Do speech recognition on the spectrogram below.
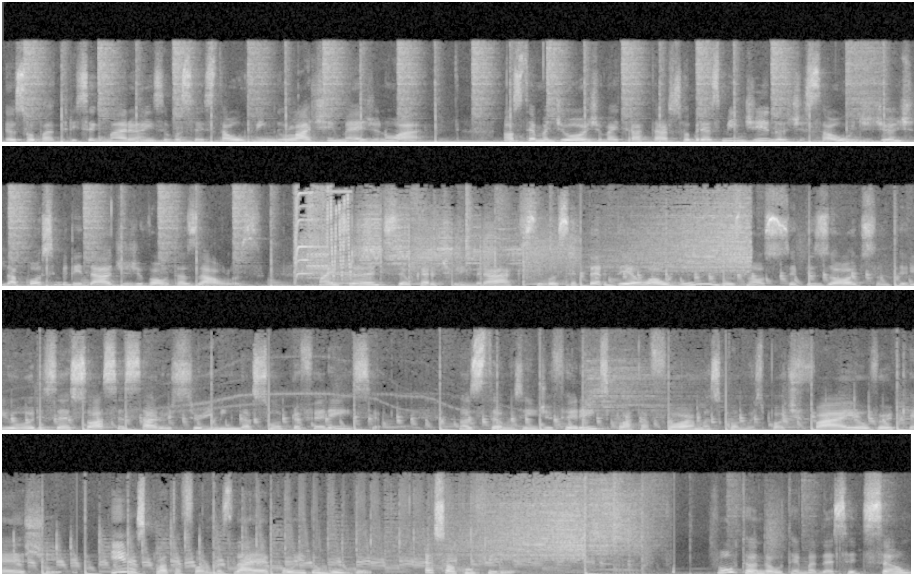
Eu sou Patrícia Guimarães e você está ouvindo LatinMed no ar. Nosso tema de hoje vai tratar sobre as medidas de saúde diante da possibilidade de volta às aulas. Mas antes, eu quero te lembrar que se você perdeu algum dos nossos episódios anteriores, é só acessar o streaming da sua preferência. Nós estamos em diferentes plataformas como Spotify, Overcast e as plataformas da Apple e do Google. É só conferir. Voltando ao tema dessa edição,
